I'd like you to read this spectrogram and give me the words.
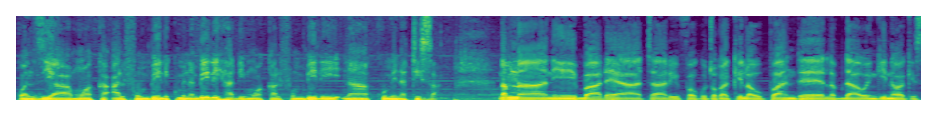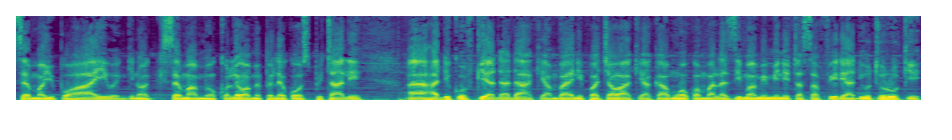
kuanzia mwaka 2012 hadi mwaka 2019 namna ni baada ya taarifa kutoka kila upande, labda wengine wakisema yupo hai, wengine wakisema ameokolewa, amepelekwa hospitali, uh, hadi kufikia dadake ambaye ni pacha wake akaamua kwamba lazima mimi nitasafiri hadi Uturuki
